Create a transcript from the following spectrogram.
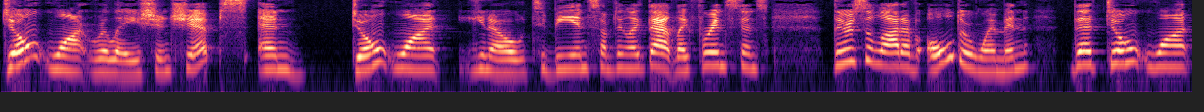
don't want relationships and don't want you know to be in something like that. Like for instance there's a lot of older women that don't want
